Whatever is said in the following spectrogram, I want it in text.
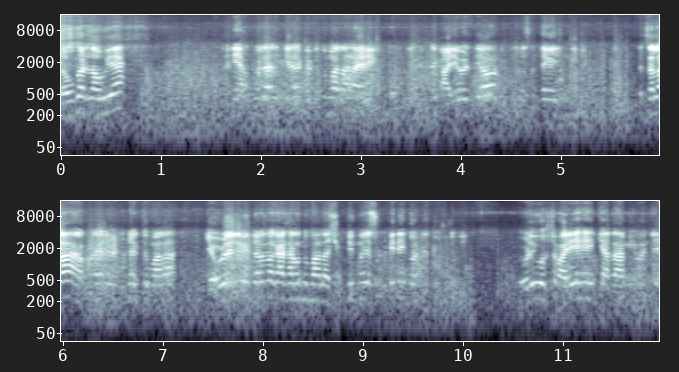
लवकर जाऊया आणि आपल्याला गेला भेटू तुम्हाला डायरेक्ट गाडीवरती आहो संध्याकाळी तर चला आपल्याला भेटू तुम्हाला एवढे मित्रांनो काय सांगू तुम्हाला शूटिंग म्हणजे सुट्टी नाही करते गोष्ट तुम्ही एवढी गोष्ट भारी आहे की आता आम्ही म्हणजे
